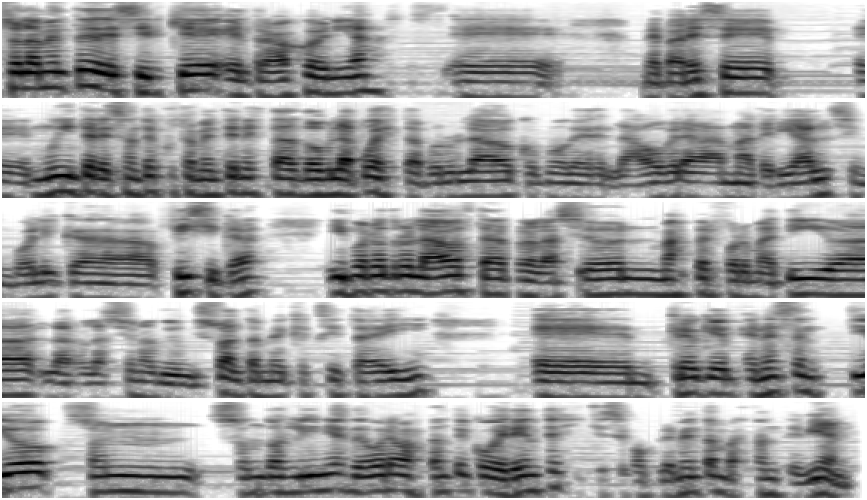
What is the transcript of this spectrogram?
Solamente decir que el trabajo de Nías eh, me parece eh, muy interesante justamente en esta doble apuesta, por un lado como de la obra material, simbólica, física, y por otro lado esta relación más performativa, la relación audiovisual también que existe ahí. Eh, creo que en ese sentido son, son dos líneas de obra bastante coherentes y que se complementan bastante bien.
